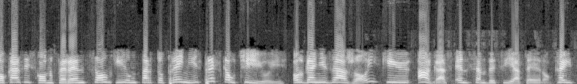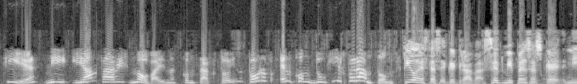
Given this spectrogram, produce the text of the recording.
okazis konferenco, kiun partoprenis preskaŭ ĉiuj organizaĵoj, kiuj agas en sendecia tero. Kaj tie ni jam faris novajn kontaktojn por enkonduki Esperanton Tio estas ege grava, sed mi pensas ke ni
